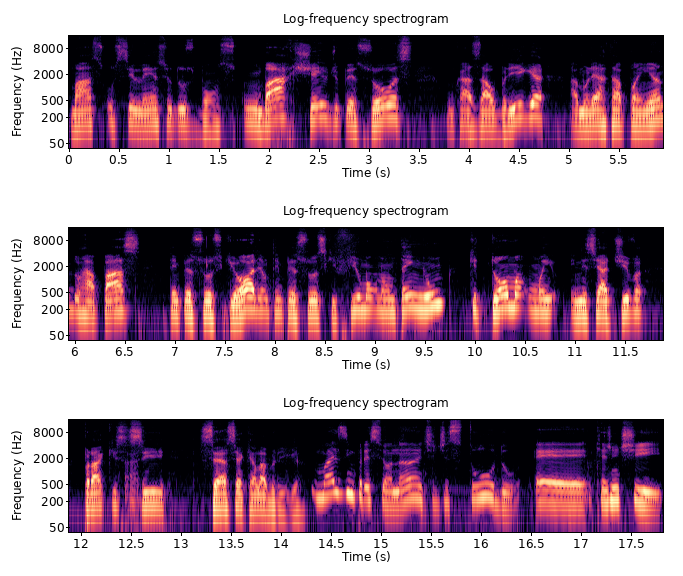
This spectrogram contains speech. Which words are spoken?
mas o silêncio dos bons. Um bar cheio de pessoas, um casal briga, a mulher tá apanhando o rapaz, tem pessoas que olham, tem pessoas que filmam, não tem um que toma uma iniciativa para que se cesse aquela briga. O mais impressionante disso tudo é que a gente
